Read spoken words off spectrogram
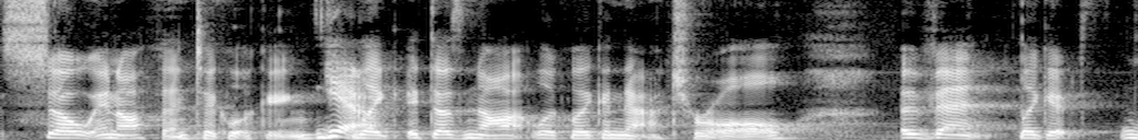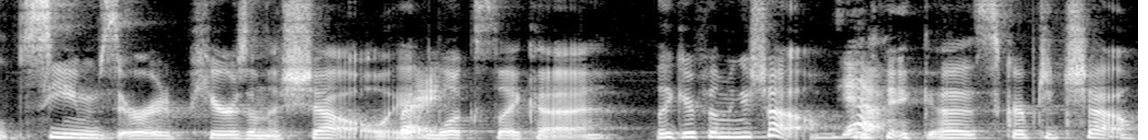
so inauthentic looking. Yeah, like it does not look like a natural event. Like it seems or it appears on the show. Right. It looks like a like you're filming a show. Yeah, like a scripted show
